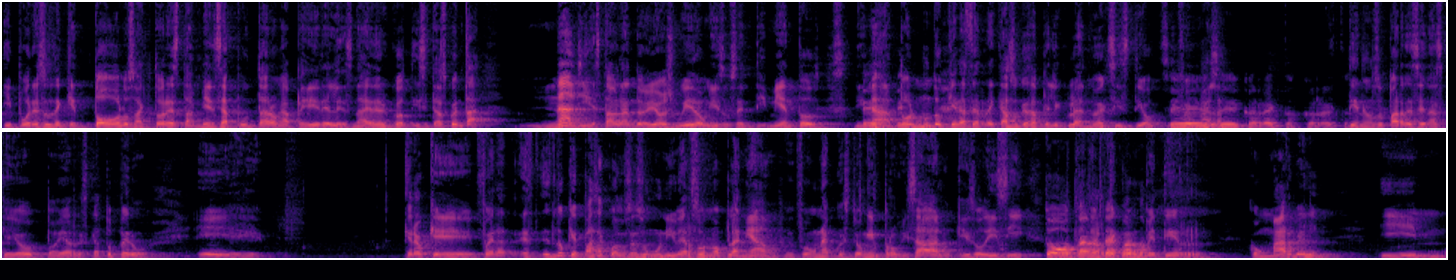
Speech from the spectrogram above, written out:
Y por eso es de que todos los actores también se apuntaron a pedir el Snyder Cut. Y si te das cuenta, nadie está hablando de Josh Whedon y sus sentimientos ni nada. Todo el mundo quiere hacerle caso que esa película no existió. sí, fue mala sí, correcto, correcto. tiene un par de escenas que yo todavía rescato, pero eh, creo que fuera. Es, es lo que pasa cuando es un universo no planeado. Fue, fue una cuestión improvisada lo que hizo DC. Totalmente tratar de acuerdo. competir con Marvel y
